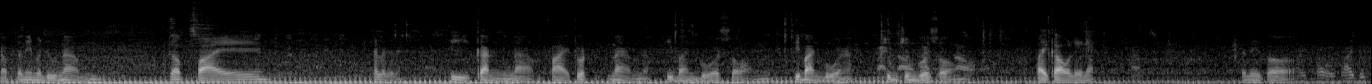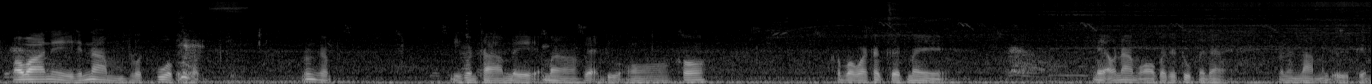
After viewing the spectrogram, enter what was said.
ครับตอนนี้มาดูน้ำก็ฝายอะไรกันที่กั้นน้ำฝายตรวจน้ำนะที่บ้านบัวสองที่บ้านบัวนะชุมชนบัวสองฝายเก่าเลยนะตอนนี้ก็เมื่อวานนี่เห็นน้ำรถพวบเลยครับนู่นครับ มีคนถามเลยมาแวะดูอ๋อเขาเขาบอกว่าถ้าเกิดไม่ ไม่เอาน้ำออกก็จะทุบไม่ได้เพราะฉะนั้นน้ำมันเอ่อเต็ม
